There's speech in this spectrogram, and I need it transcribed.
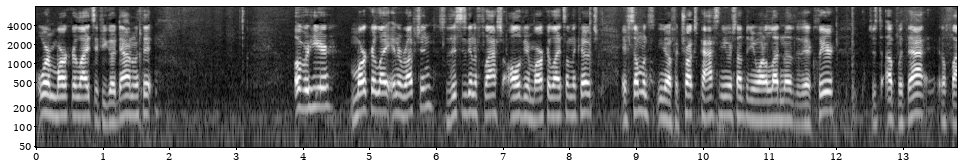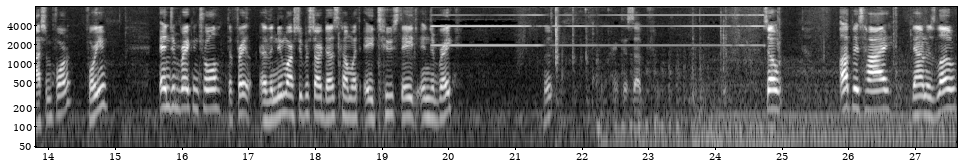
or marker lights if you go down with it. Over here, marker light interruption. So this is going to flash all of your marker lights on the coach. If someone's, you know, if a truck's passing you or something, you want to let them know that they're clear, just up with that, it'll flash them for for you. Engine brake control. The freight or the Newmar Superstar does come with a two-stage engine brake. Crank this up so up is high, down is low,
